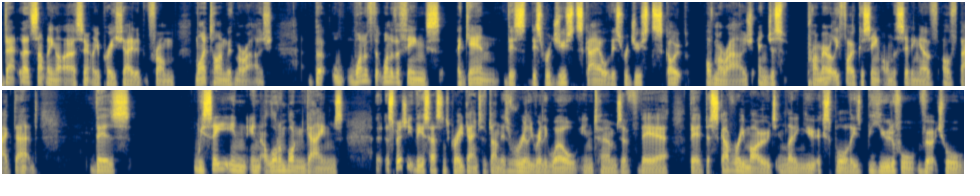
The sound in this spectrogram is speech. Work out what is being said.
that that's something I certainly appreciated from my time with Mirage. But one of the one of the things again, this this reduced scale, this reduced scope of Mirage, and just primarily focusing on the setting of of Baghdad, there's we see in in a lot of modern games, especially the Assassin's Creed games have done this really really well in terms of their their discovery modes in letting you explore these beautiful virtual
